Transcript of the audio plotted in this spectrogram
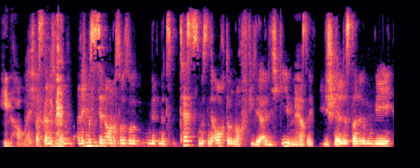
hinhauen. Ich weiß gar nicht, dann, eigentlich müsste es ja dann auch noch so, so mit, mit Tests müssen ja auch dann noch viele eigentlich geben. Ja. Ich weiß nicht, wie schnell das dann irgendwie.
